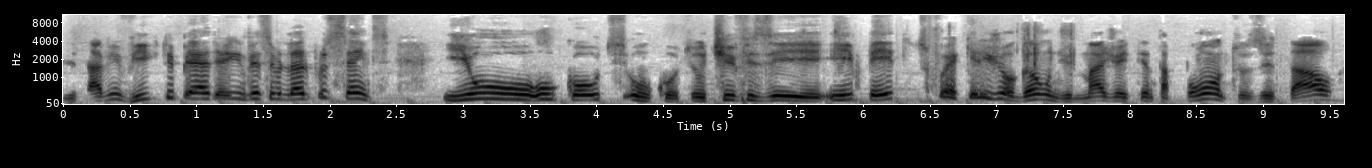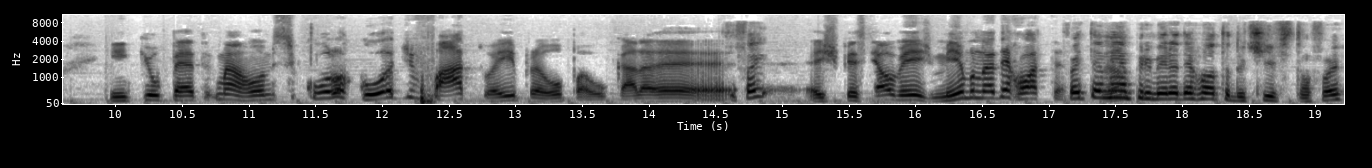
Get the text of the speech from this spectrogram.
Ele estava invicto e perde a invencibilidade para os Saints. E o, o Colts, o Colts, o Chiefs e, e Patriots foi aquele jogão de mais de 80 pontos e tal em que o Patrick Mahomes se colocou de fato aí para opa, o cara é, foi, é especial mesmo, mesmo na derrota. Foi também a primeira derrota do Chiefs, não foi?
